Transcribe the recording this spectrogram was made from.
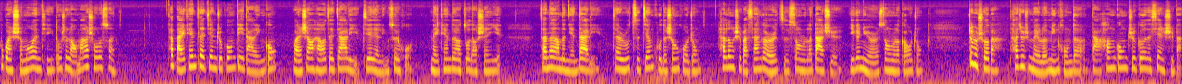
不管什么问题都是老妈说了算。他白天在建筑工地打零工，晚上还要在家里接点零碎活，每天都要做到深夜。在那样的年代里，在如此艰苦的生活中。他愣是把三个儿子送入了大学，一个女儿送入了高中。这么说吧，他就是美轮明宏的《打夯工之歌》的现实版。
